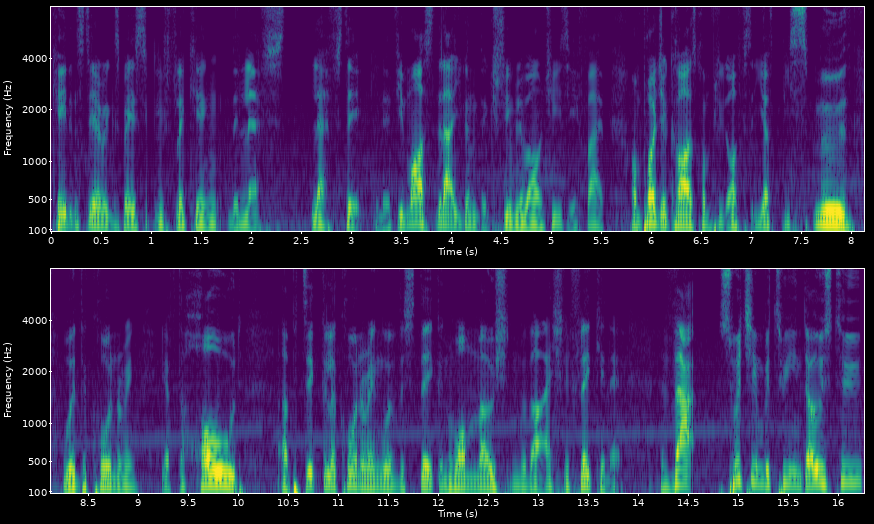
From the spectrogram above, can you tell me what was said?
Cadence steering is basically flicking the left left stick. You know, if you master that, you're going to do extremely well on GTA 5. On Project Cars, complete opposite. You have to be smooth with the cornering. You have to hold a particular cornering with the stick in one motion without actually flicking it. That switching between those two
